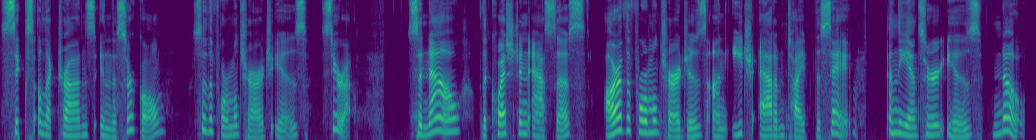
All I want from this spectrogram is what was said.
6 electrons in the circle, so the formal charge is 0. So now the question asks us, are the formal charges on each atom type the same? And the answer is no.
